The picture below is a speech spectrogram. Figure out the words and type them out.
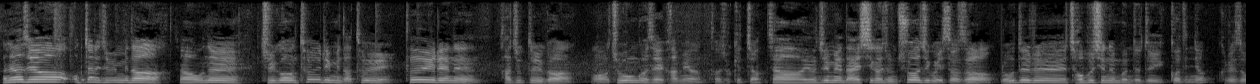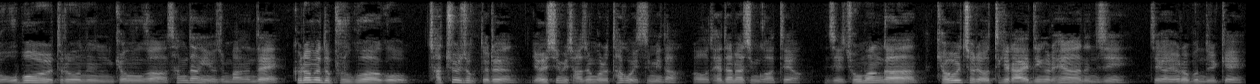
안녕하세요. 옥잔의 집입니다. 자, 오늘 즐거운 토요일입니다. 토요일. 토요일에는 가족들과 어, 좋은 곳에 가면 더 좋겠죠? 자, 요즘에 날씨가 좀 추워지고 있어서 로드를 접으시는 분들도 있거든요. 그래서 오버올 들어오는 경우가 상당히 요즘 많은데 그럼에도 불구하고 자출족들은 열심히 자전거를 타고 있습니다. 어, 대단하신 것 같아요. 이제 조만간 겨울철에 어떻게 라이딩을 해야 하는지 제가 여러분들께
